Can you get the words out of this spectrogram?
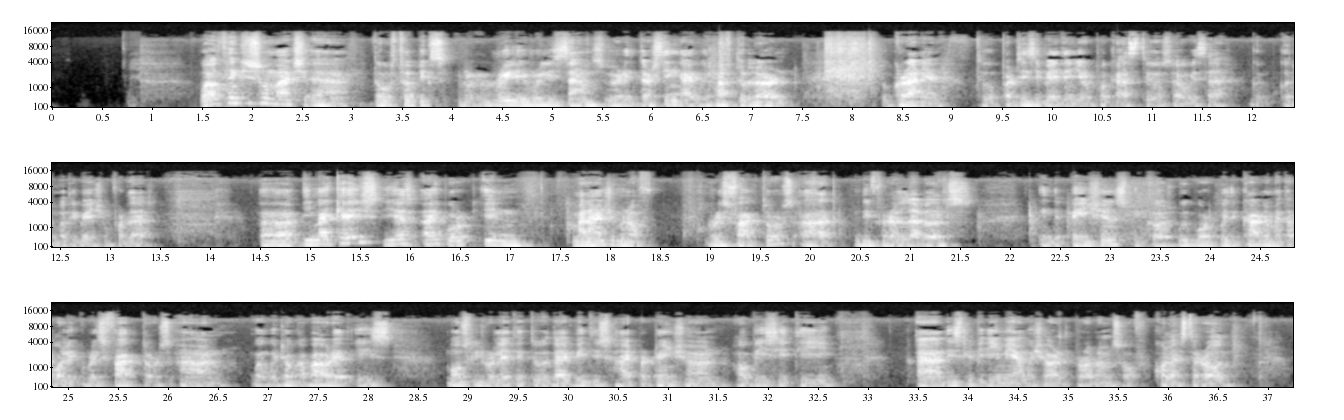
Well thank you so much. Uh, those topics really really sounds very interesting. I will have to learn ukrainian to participate in your podcast too so it's a good, good motivation for that. Uh, in my case yes i work in management of risk factors at different levels in the patients because we work with the cardiometabolic risk factors and when we talk about it is mostly related to diabetes hypertension obesity uh, dyslipidemia which are the problems of cholesterol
